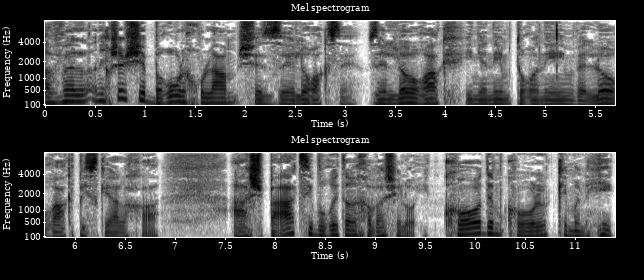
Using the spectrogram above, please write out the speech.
אבל אני חושב שברור לכולם שזה לא רק זה, זה לא רק עניינים תורניים ולא רק פסקי הלכה. ההשפעה הציבורית הרחבה שלו היא קודם כל כמנהיג,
